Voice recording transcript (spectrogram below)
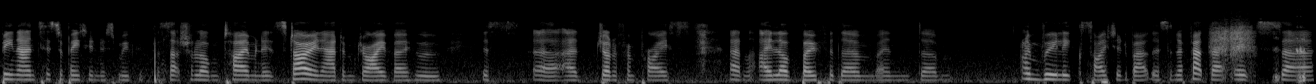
been anticipating this movie for such a long time and it's starring Adam Driver who is uh, and Jonathan Pryce and I love both of them and um, I'm really excited about this and the fact that it's uh,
